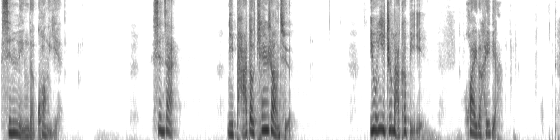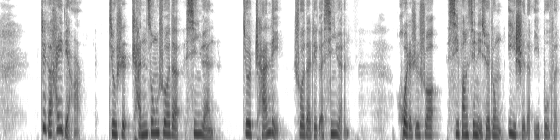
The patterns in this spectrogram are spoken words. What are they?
心灵的旷野。现在，你爬到天上去，用一支马克笔画一个黑点儿。这个黑点儿就是禅宗说的心源，就是禅理说的这个心源，或者是说西方心理学中意识的一部分。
